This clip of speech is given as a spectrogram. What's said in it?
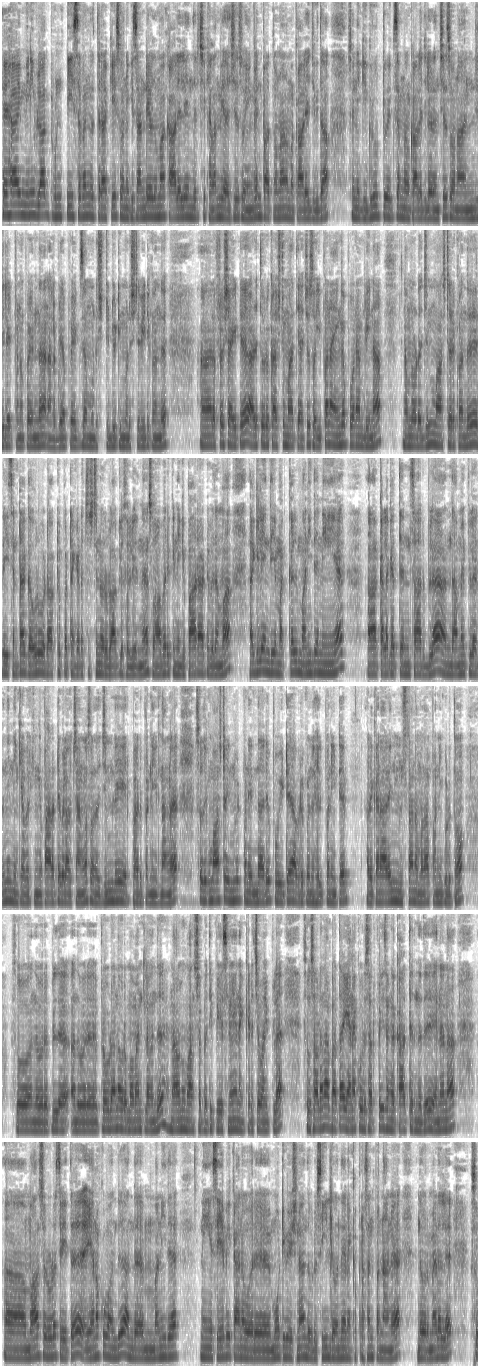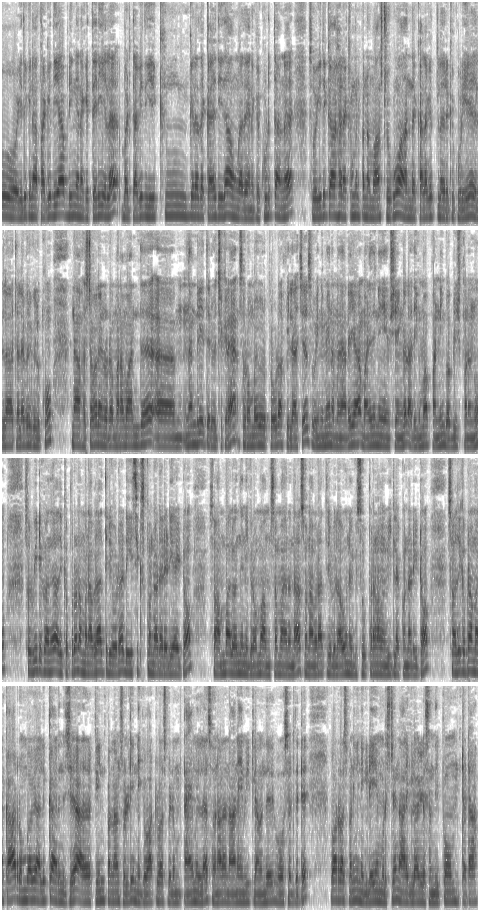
Hey hi mini vlog twenty seven with Rocky so இன்றைக்கி Sunday விதமாக காலையிலே எழுந்திரிச்சு கிளம்பியாச்சு. ஸோ எங்கேன்னு பார்த்தோம்னா நம்ம காலேஜுக்கு தான். ஸோ இன்றைக்கி குரூப் டூ எக்ஸாம் நம்ம காலேஜில் இருந்துச்சு. ஸோ நான் இன்ஜிலேட் பண்ண போயிருந்தேன். நல்லபடியாக போய் எக்ஸாம் முடிச்சுட்டு டியூட்டி முடிச்சுட்டு வீட்டுக்கு வந்து ரெஃப்ரெஷ் ஆகிட்டு அடுத்து ஒரு காஸ்ட்யூம் மாற்றியாச்சு ஸோ இப்போ நான் எங்கே போகிறேன் அப்படின்னா நம்மளோட ஜிம் மாஸ்டருக்கு வந்து ரீசெண்டாக கௌரவ டாக்டர் பட்டம் கிடச்சிச்சின்னு ஒரு விளாக்ல சொல்லியிருந்தேன். ஸோ அவருக்கு இன்றைக்கி பாராட்டு விதமாக அகில இந்திய மக்கள் மனிதநேய கழகத்தின் சார்பில் அந்த அமைப்பில் இருந்து இன்றைக்கி அவருக்கு இங்கே பாராட்டு விழா வச்சாங்க. ஸோ அந்த ஜிம்லேயே ஏற்பாடு பண்ணியிருந்தாங்க. ஸோ அதுக்கு மாஸ்டர் இன்வைட் பண்ணியிருந்தாரு. போயிட்டு அவருக்கு கொஞ்சம் ஹெல்ப் பண்ணிவிட்டு அதுக்கான அரேஞ்ச்மெண்ட்ஸ்லாம் நம்ம தான் பண்ணி கொடுத்தோம். ஸோ அந்த ஒரு பிள்ளை அந்த ஒரு ப்ரௌடான ஒரு மொமெண்ட்டில் வந்து நானும் மாஸ்டரை பற்றி பேசினேன். எனக்கு கிடைச்ச வாய்ப்பில். ஸோ சடனாக பார்த்தா எனக்கு ஒரு சர்ப்ரைஸ் அங்கே காத்திருந்தது. என்னென்னா மாஸ்டரோட சேர்த்து எனக்கும் வந்து அந்த மனித நீங்கள் சேவைக்கான ஒரு மோட்டிவேஷனாக அந்த ஒரு சீல்டு வந்து எனக்கு ப்ரெசென்ட் பண்ணாங்க இந்த ஒரு மெடலு ஸோ இதுக்கு நான் தகுதியாக அப்படின்னு எனக்கு தெரியலை பட் தகுதி இருக்குங்கிறத கருதி தான் அவங்க அதை எனக்கு கொடுத்தாங்க. ஸோ இதுக்காக ரெக்கமெண்ட் பண்ண மாஸ்டருக்கும் அந்த கழகத்தில் இருக்கக்கூடிய எல்லா தலைவர்களுக்கும் நான் ஃபர்ஸ்ட் ஆஃப் ஆல் என்னோட மனமார்ந்த நன்றியை தெரிவிச்சுக்கிறேன். ஸோ ரொம்பவே ஒரு ப்ரௌடாக ஃபீல் ஆச்சு ஸோ இனிமேல் நம்ம நிறையா மனிதநேய விஷயங்கள் அதிகமாக பண்ணி பப்ளிஷ் பண்ணணும். ஸோ வீட்டுக்கு வந்து அதுக்கப்புறம் நம்ம நவராத்திரியோட டே சிக்ஸ் கொண்டாட ரெடி ஆகிட்டோம் ஸோ அம்பாள் வந்து இன்றைக்கி ரொம்ப அம்சமாக இருந்தால் ஸோ நவராத்திரி விழாவும் எனக்கு சூப்பராக நம்ம வீட்டில் கொண்டாடிட்டோம். ஸோ அதுக்கப்புறம் நம்ம கார் ரொம்பவே அழுக்காக இருந்துச்சு. அதை க்ளீன் பண்ணலாம்னு சொல்லிட்டு இன்றைக்கி வாட்டர் வாஷ் விடும் டைம் இல்லை. ஸோ அதனால் நானே வீட்டில் வந்து ஓஸ் எடுத்துகிட்டு வாட்டர் வாஷ் பண்ணி இன்றைக்கி டேயை முடிச்சுட்டு நாளைக்கு விழாவில் சந்திப்போம். டட்டா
